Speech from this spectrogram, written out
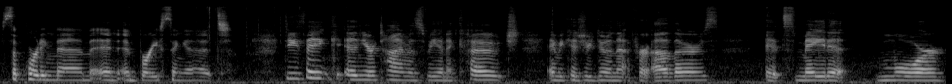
supporting them and embracing it. Do you think in your time as being a coach and because you're doing that for others, it's made it more,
